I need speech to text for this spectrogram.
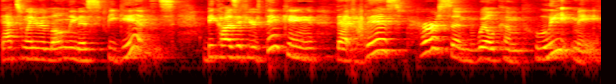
that's when your loneliness begins. Because if you're thinking that this person will complete me,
